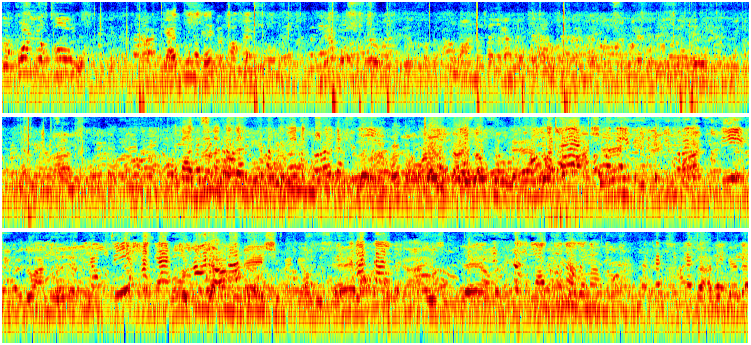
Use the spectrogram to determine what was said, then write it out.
بكل قوة. يعدونا تعدينا كده. بما إنك مش فاتح. كنت عايز أوصل لاهله عشان يبعدوه عني يبعدوه عن ولاده لو في حاجات فقلت له يا عم ماشي ما كنت عايز وبتاع. تعدونا يا جماعة. بعد كده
